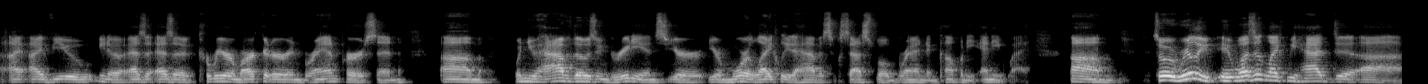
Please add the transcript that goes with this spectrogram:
I view you know as a, as a career marketer and brand person. Um, when you have those ingredients, you're you're more likely to have a successful brand and company anyway. Um, so it really it wasn't like we had to uh,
